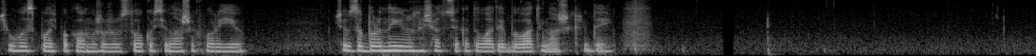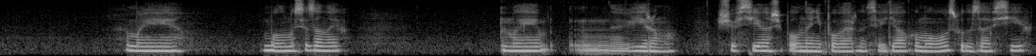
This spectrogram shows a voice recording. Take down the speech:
щоб Господь поклав межу жорстокості наших ворогів, щоб заборонив знущатися, катувати і вбивати наших людей. Ми молимося за них. Ми віримо, що всі наші полонені повернуться. І дякуємо Господу за всіх,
